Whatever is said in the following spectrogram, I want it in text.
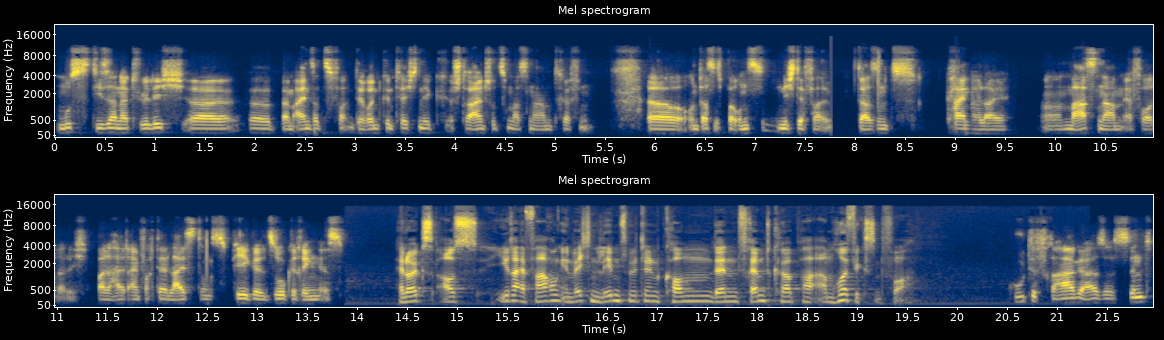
muss dieser natürlich äh, äh, beim Einsatz der Röntgentechnik Strahlenschutzmaßnahmen treffen. Äh, und das ist bei uns nicht der Fall. Da sind keinerlei äh, Maßnahmen erforderlich, weil halt einfach der Leistungspegel so gering ist. Herr Leux, aus Ihrer Erfahrung, in welchen Lebensmitteln kommen denn Fremdkörper am häufigsten vor? Gute Frage. Also es sind,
